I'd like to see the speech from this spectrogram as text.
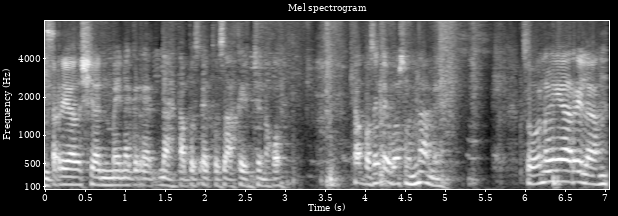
yung parehas yan may nag-rent na. Tapos eto sa akin, siya ako. Tapos ito yung washroom namin. So, ang nangyayari lang,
